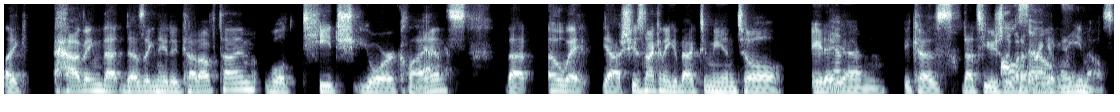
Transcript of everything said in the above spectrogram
like having that designated cutoff time will teach your clients yeah. that, oh, wait, yeah, she's not going to get back to me until 8 a.m. Yep. because that's usually also, whenever I get my emails.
